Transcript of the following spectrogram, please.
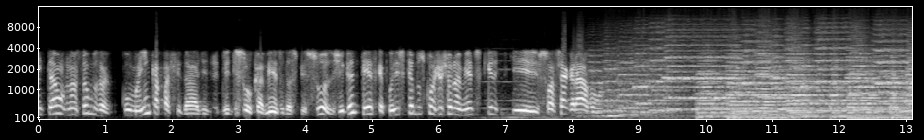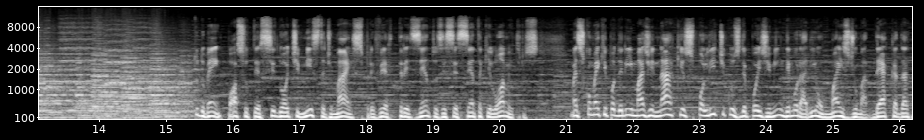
Então, nós estamos com uma incapacidade de deslocamento das pessoas gigantesca. É por isso que temos congestionamentos que, que só se agravam. Tudo bem, posso ter sido otimista demais, prever 360 quilômetros, mas como é que poderia imaginar que os políticos depois de mim demorariam mais de uma década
